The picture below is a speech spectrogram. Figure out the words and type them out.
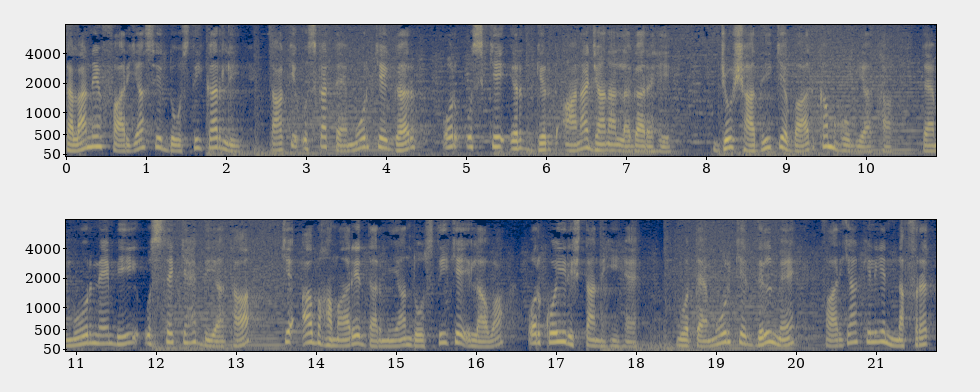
सलाह ने फारिया से दोस्ती कर ली ताकि उसका तैमूर के घर और उसके इर्द गिर्द आना जाना लगा रहे। जो शादी के बाद कम हो गया था। तैमूर ने भी उससे कह दिया था कि अब हमारे दरमियान दोस्ती के अलावा और कोई रिश्ता नहीं है। वो तैमूर के दिल में फारिया के लिए नफ़रत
